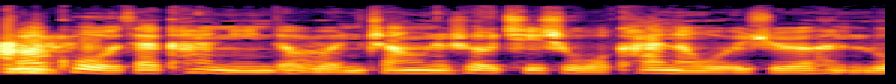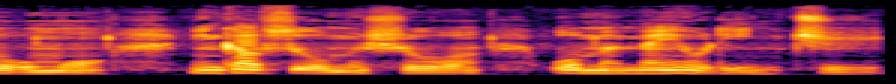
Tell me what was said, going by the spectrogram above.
包括我在看您的文章的时候，其实我看了，我也觉得很落寞。您告诉我们说，我们没有邻居。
